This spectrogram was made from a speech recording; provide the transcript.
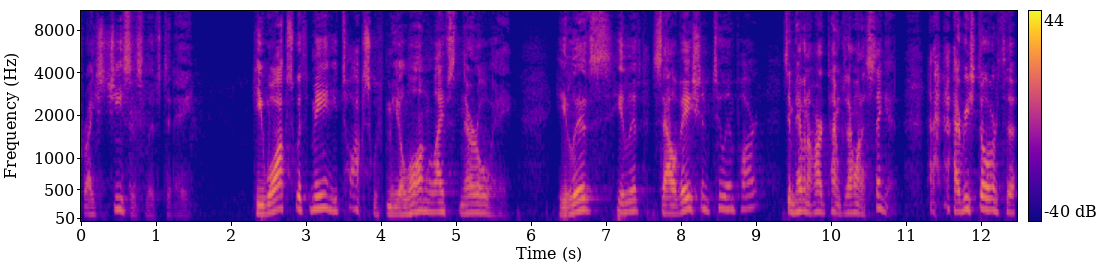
Christ Jesus lives today. He walks with me and he talks with me along life's narrow way. He lives, he lives. Salvation to impart, See, I'm having a hard time because I want to sing it. I reached over to,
